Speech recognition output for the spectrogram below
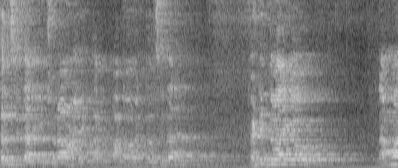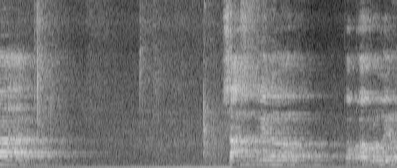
ಕಲಿಸಿದ್ದಾರೆ. ಈ ಚುನಾವಣೆಯಲ್ಲಿ ತಕ್ಕ ಪಾಠವನ್ನ ಕಲಿಸಿದ್ದಾರೆ. ಖಂಡಿತವಾಗಿಯೂ ನಮ್ಮ ಶಾಸಕರೇನೋ ಪಾಪ ಅವರು ಏನೋ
